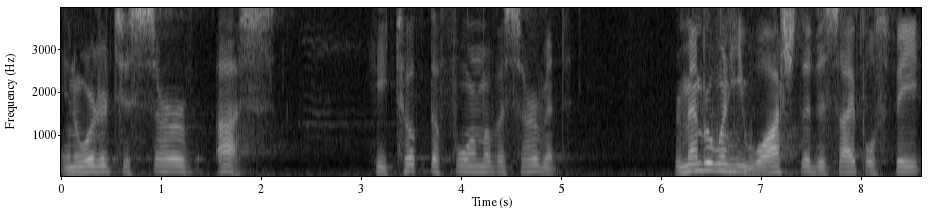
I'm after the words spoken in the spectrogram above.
in order to serve us he took the form of a servant. Remember when he washed the disciples' feet?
